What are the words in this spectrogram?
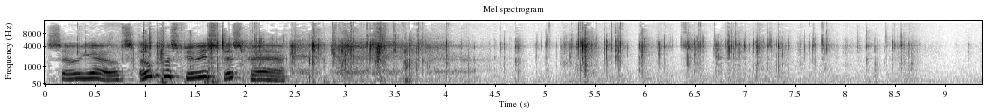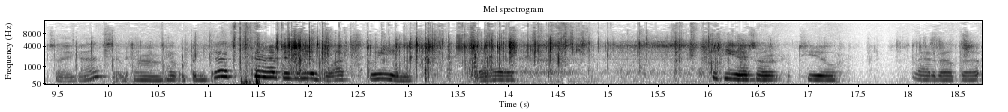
so yeah, let's open this Furious this pack. Sorry guys, every time I open the pack, it's gonna have to be a black screen. Uh, if you guys aren't too mad about that.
